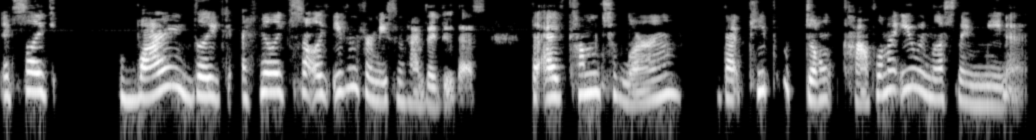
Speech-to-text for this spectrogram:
It's like, why, like, I feel like it's not like, even for me, sometimes I do this, but I've come to learn that people don't compliment you unless they mean it.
